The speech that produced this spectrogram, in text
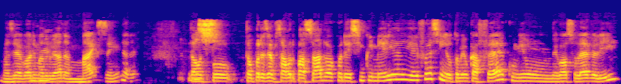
mas é agora uhum. de madrugada mais ainda, né? Então, Ixi. tipo, então, por exemplo, sábado passado eu acordei 5 e meia e aí foi assim, eu tomei um café, comi um negócio leve ali,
